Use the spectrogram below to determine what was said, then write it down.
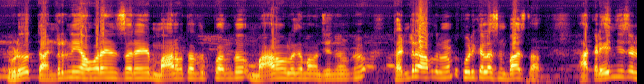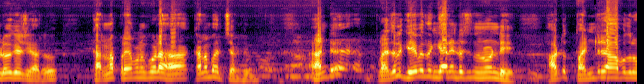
ఇప్పుడు తండ్రిని ఎవరైనా సరే మానవ తత్వంతో మానవులుగా మనం చేసినప్పుడు తండ్రి ఆపదలు ఉన్నప్పుడు కొడుకు వెళ్ళాల్సిన బాధ్యత. అక్కడ ఏం చేశాడు లోకేష్ గారు? కన్న ప్రేమను కూడా కనబరిచాడు. అంటే ప్రజలకు ఏ విధంగా గ్యారెంటీ వచ్చింది చూడండి. అటు తండ్రి ఆపదలు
